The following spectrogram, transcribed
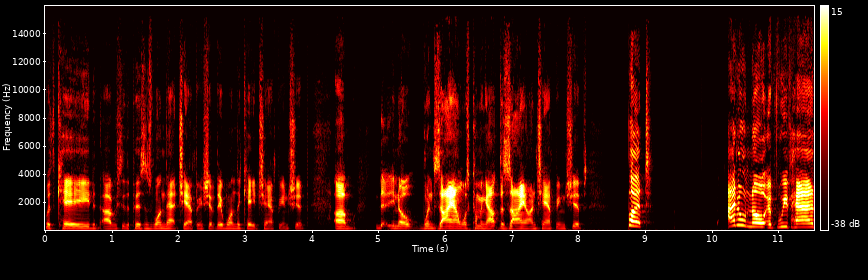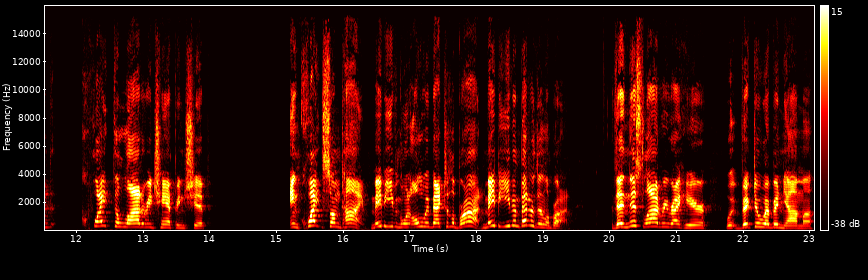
with Cade, obviously the Pistons won that championship. They won the Cade championship. Um, you know, when Zion was coming out, the Zion championships. But I don't know if we've had quite the lottery championship in quite some time. Maybe even going all the way back to LeBron. Maybe even better than LeBron. Then this lottery right here with Victor Wembanyama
